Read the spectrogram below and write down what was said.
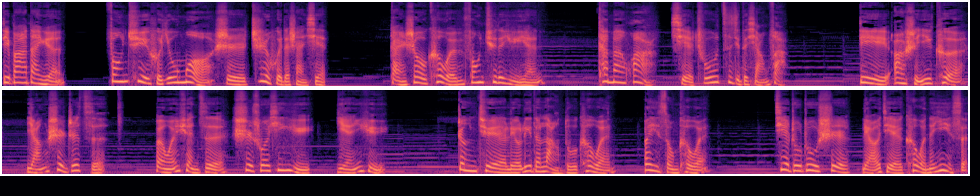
第八单元，风趣和幽默是智慧的闪现。感受课文风趣的语言，看漫画，写出自己的想法。第二十一课《杨氏之子》，本文选自《世说新语·言语》。正确流利的朗读课文，背诵课文，借助注释了解课文的意思。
